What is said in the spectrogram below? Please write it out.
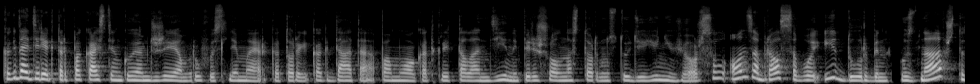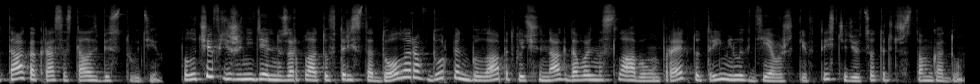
Когда директор по кастингу MGM Руфус Лемер, который когда-то помог открыть талант Дины, перешел на сторону студии Universal, он забрал с собой и Дурбин, узнав, что та как раз осталась без студии. Получив еженедельную зарплату в 300 долларов, Дурбин была подключена к довольно слабому проекту «Три милых девушки» в 1936 году.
